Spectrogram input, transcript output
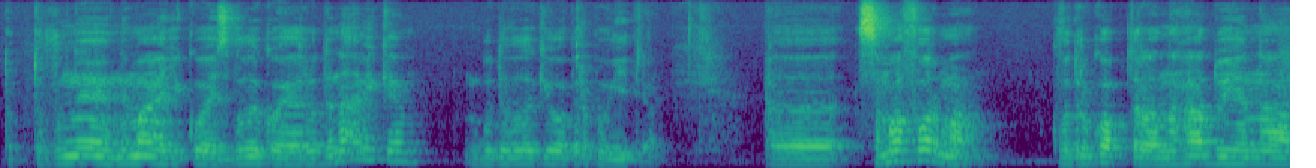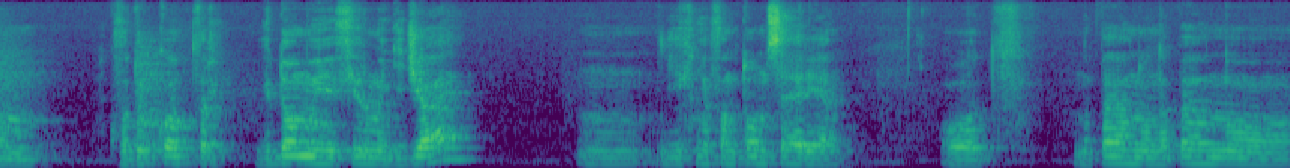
тобто вони не мають якоїсь великої аеродинаміки, буде великий опір повітря. Е, сама форма квадрокоптера нагадує нам квадрокоптер відомої фірми DJI, їхня Phantom серія. От, напевно, напевно,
